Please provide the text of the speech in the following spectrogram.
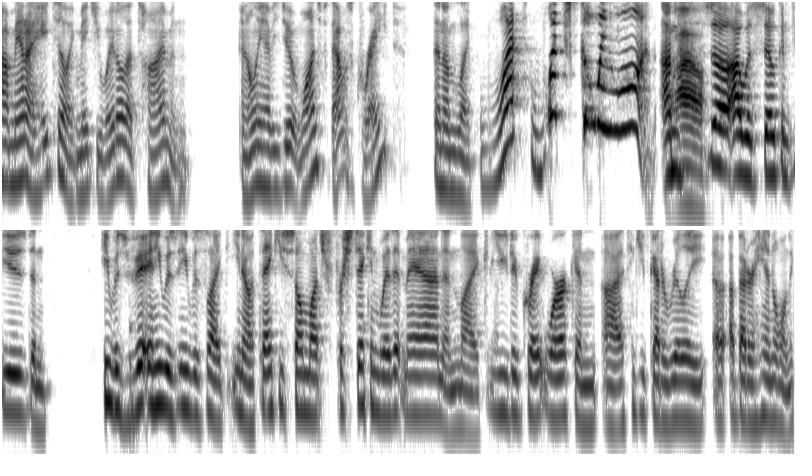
oh man i hate to like make you wait all that time and and only have you do it once but that was great. And i'm like what? What's going on? I'm Wow. so i was so confused and he was and he was he was like you know thank you so much for sticking with it man and like you did great work and uh, i think you've got a really a, a better handle on the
